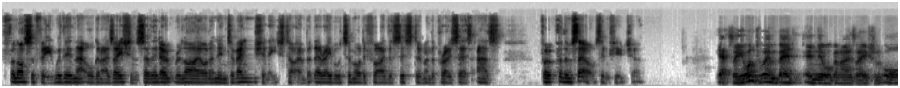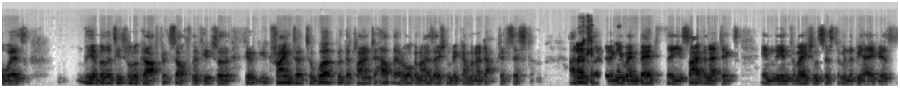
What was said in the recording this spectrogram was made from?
philosophy within that organization. So they don't rely on an intervention each time but they're able to modify the system and the process as for, for themselves in future. Yeah so you want to embed in the organization always the ability to look after itself in the future. So you're trying to, to work with the client to help their organization become an adaptive system. And okay. so doing, you embed the cybernetics in the information system, in the behaviors,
